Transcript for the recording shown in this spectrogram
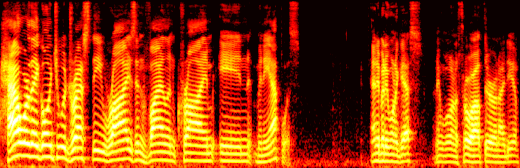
How are they going to address the rise in violent crime in Minneapolis? Anybody want to guess? Anyone want to throw out there an idea?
